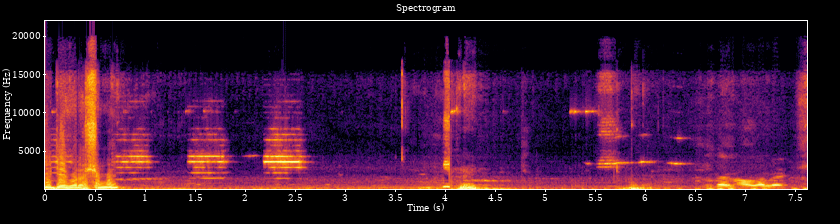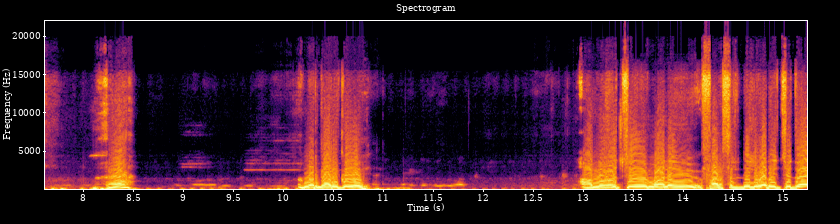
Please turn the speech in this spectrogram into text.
ভিডিও করার সময়। হ্যাঁ? আমার গাড়ি কই? আমি হচ্ছে মানে পার্সেল ডেলিভারি হচ্ছে তো।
